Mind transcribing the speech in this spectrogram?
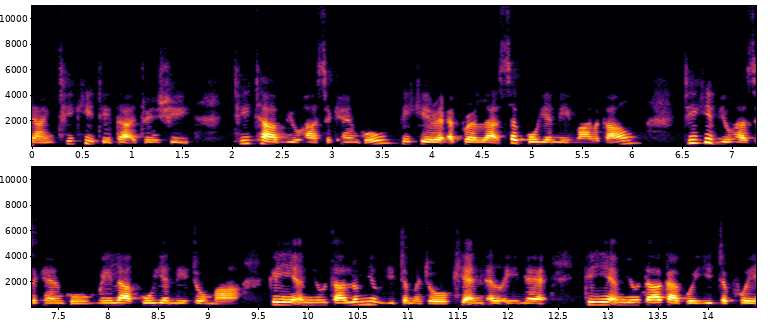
ရိုင်ထီခီဒေတာအတွင်းရှိထီထာဗျူဟာစခန်းကိုပြီးခဲ့တဲ့ April လ19ရက်နေ့မှာ၎င်းထီခီဗျူဟာစခန်းကိုမေလ9ရက်နေ့တို့မှာကရင်အမျိုးသားလွတ်မြောက်ရေးတမတော် KNLA နဲ့ကရင်အမျိုးသားကာကွယ်ရေးတပ်ဖွဲ့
